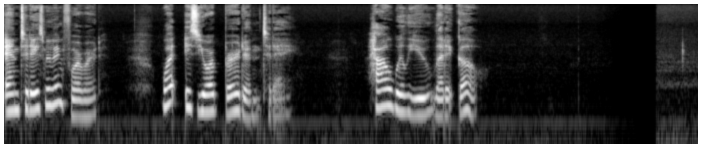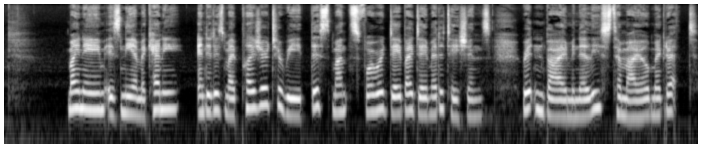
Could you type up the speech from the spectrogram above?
And today's moving forward. What is your burden today? How will you let it go? My name is Nia McKenney, and it is my pleasure to read this month's Forward Day by Day Meditations written by Minelis Tamayo Megret.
